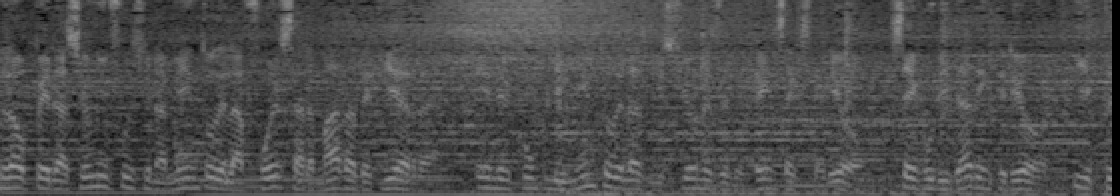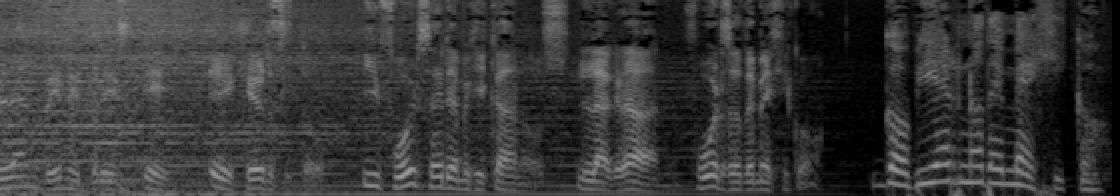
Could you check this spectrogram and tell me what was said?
la operación y funcionamiento de la Fuerza Armada de Tierra en el cumplimiento de las misiones de defensa exterior, seguridad interior y Plan DN3E, Ejército y Fuerza Aérea Mexicanos, la gran Fuerza de México. Gobierno de México.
